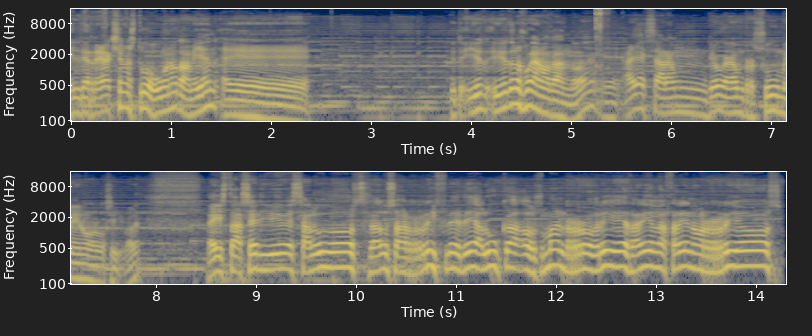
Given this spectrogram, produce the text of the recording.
El de Reaction estuvo bueno también. Eh... Yo, te los voy anotando, ¿eh? ¿eh? Ajax hará un, creo que hará un resumen o algo así, ¿vale? Ahí está Sergio saludos, saludos a Rifle de Aluca, Osman Rodríguez, Daniel Nazareno Ríos,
